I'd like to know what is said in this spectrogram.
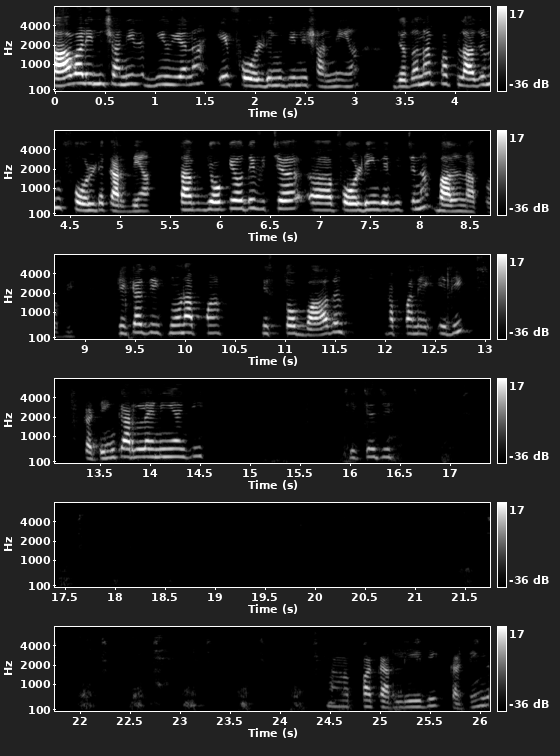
ਆਹ ਵਾਲੀ ਨਿਸ਼ਾਨੀ ਲੱਗੀ ਹੋਈ ਆ ਨਾ, ਇਹ ਫੋਲਡਿੰਗ ਦੀ ਨਿਸ਼ਾਨੀ ਆ। ਜਦੋਂ ਨਾ ਆਪਾਂ ਪਲਾਜੋ ਨੂੰ ਫੋਲਡ ਕਰਦੇ ਆ, ਤਾਂ ਜੋ ਕਿ ਉਹਦੇ ਵਿੱਚ ਫੋਲਡਿੰਗ ਦੇ ਵਿੱਚ ਨਾ ਬਲ ਨਾ ਪਵੇ। ਠੀਕ ਹੈ ਜੀ? ਹੁਣ ਆਪਾਂ ਇਸ ਤੋਂ ਬਾਅਦ ਆਪਾਂ ਨੇ ਇਹਦੀ ਕਟਿੰਗ ਕਰ ਲੈਣੀ ਹੈਗੀ। ਠੀਕ ਹੈ ਜੀ? ਆਪਾਂ ਕਰ ਲਈ ਇਹਦੀ ਕਟਿੰਗ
